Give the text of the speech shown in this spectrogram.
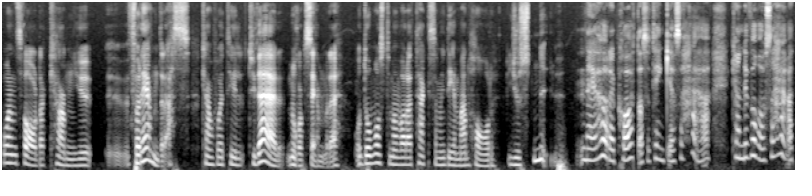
och ens vardag kan ju eh, förändras, kanske till tyvärr något sämre och då måste man vara tacksam i det man har just nu. När jag hör dig prata så tänker jag så här, kan det vara så här att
